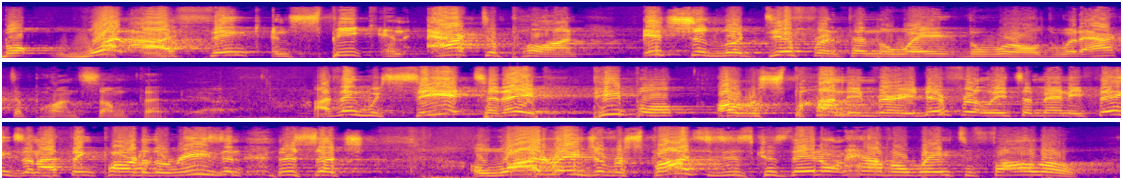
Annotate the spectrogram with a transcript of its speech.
But what I think and speak and act upon, it should look different than the way the world would act upon something. Yeah. I think we see it today. People are responding very differently to many things, and I think part of the reason there's such a wide range of responses is because they don't have a way to follow.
